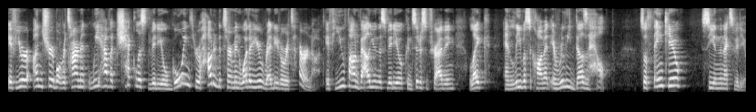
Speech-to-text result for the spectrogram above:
if you're unsure about retirement, we have a checklist video going through how to determine whether you're ready to retire or not. If you found value in this video, consider subscribing, like, and leave us a comment. It really does help. So thank you. See you in the next video.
